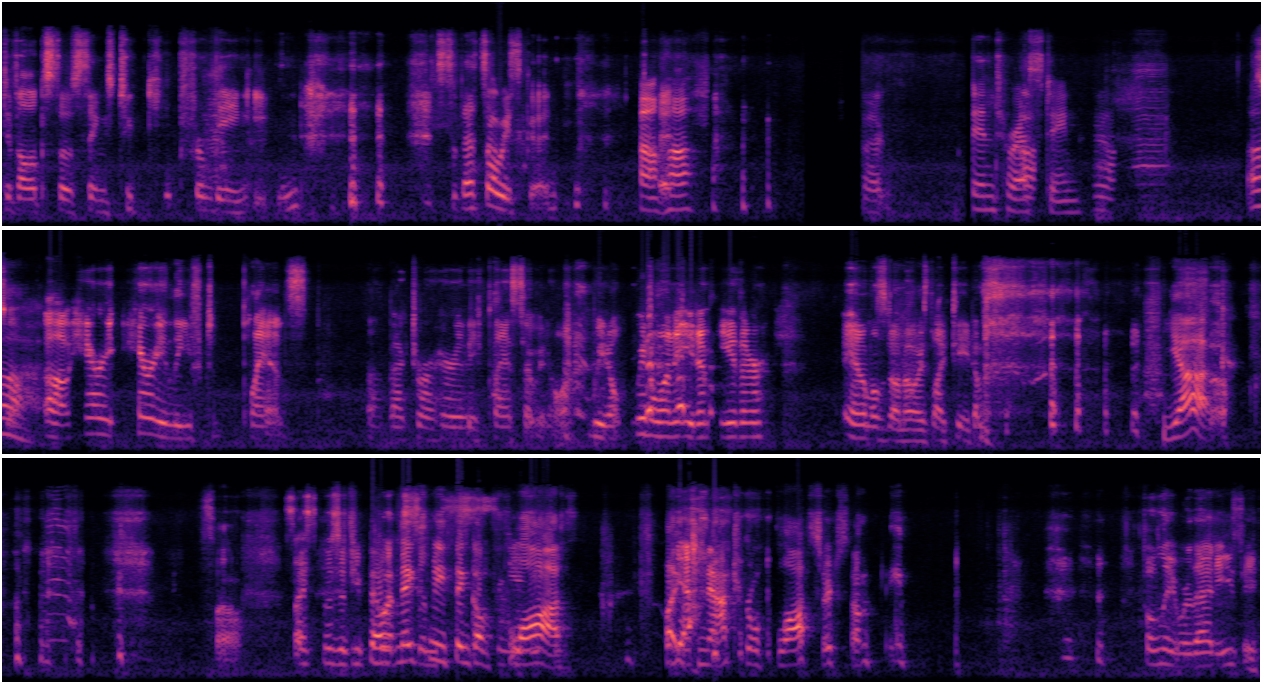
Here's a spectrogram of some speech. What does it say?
develops those things to keep from being eaten. So that's always good. Uh-huh. But, interesting. uh, yeah so, oh, hairy hairy leafed plants uh, back to our hairy leaf plants that we don't we don't we don't want to eat them either. Animals don't always like to eat them. Yuck. So, so, so, I suppose if you so it makes me think of floss, like yeah. natural floss or something. if only it were that easy.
